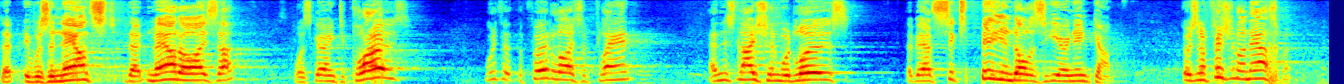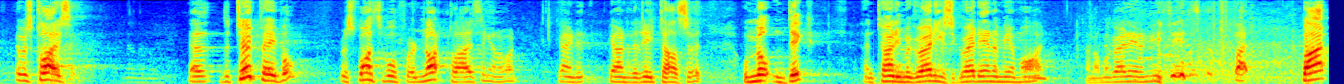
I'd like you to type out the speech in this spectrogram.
that it was announced that Mount Isa was going to close, with it the fertiliser plant, and this nation would lose about $6 billion a year in income. It was an official announcement. It was closing. Now, the two people responsible for not closing, and I'm not going to go into the details of it, were Milton Dick and Tony McGrady. He's a great enemy of mine, and I'm a great enemy of his. But, but,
